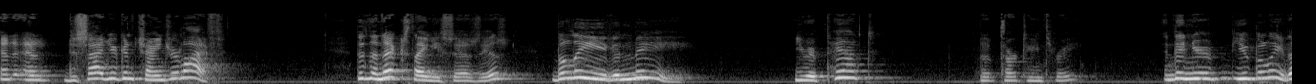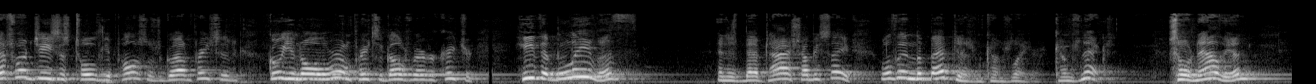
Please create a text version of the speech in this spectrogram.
and, and decide going to change your life. Then the next thing he says is, believe in me. You repent, Luke 13, 3. And then you you believe. That's what Jesus told the apostles to go out and preach. He said, Go ye into all the world and preach the gospel to every creature. He that believeth and is baptized shall be saved. Well, then the baptism comes later, comes next. So now then,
